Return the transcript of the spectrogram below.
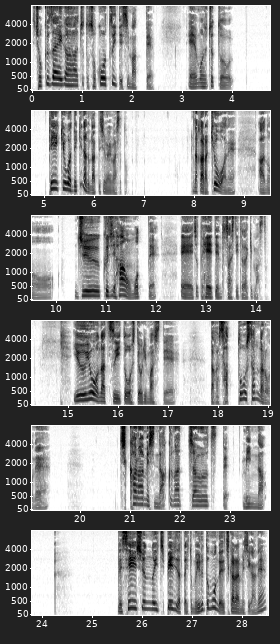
食材がちょっと底をついてしまって、えー、もうちょっと、提供ができなくなってしまいましたと。だから今日はね、あのー、19時半をもって、えー、ちょっと閉店とさせていただきますと。いうようなツイートをしておりまして、だから殺到したんだろうね。力飯なくなっちゃう、つって、みんな。で、青春の1ページだった人もいると思うんだよ、力飯がね。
